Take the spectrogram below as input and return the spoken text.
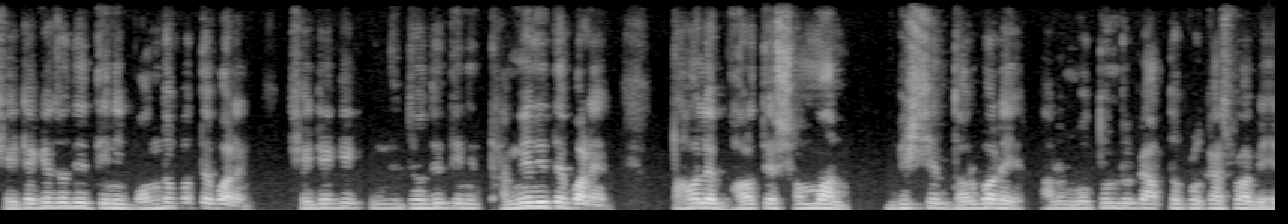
সেটাকে যদি তিনি বন্ধ করতে পারেন, সেটাকে যদি তিনি থামিয়ে দিতে পারেন, তাহলে ভারতের সম্মান বিশ্বের দরবারে আরও নতুন রূপে আত্মপ্রকাশ পাবে।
